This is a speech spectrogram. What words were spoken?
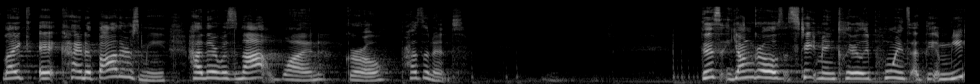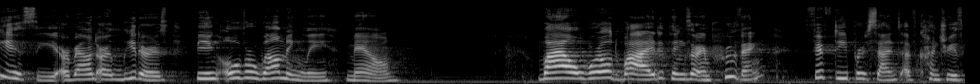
Like, it kind of bothers me how there was not one girl president. This young girl's statement clearly points at the immediacy around our leaders being overwhelmingly male. While worldwide things are improving, 50% of countries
